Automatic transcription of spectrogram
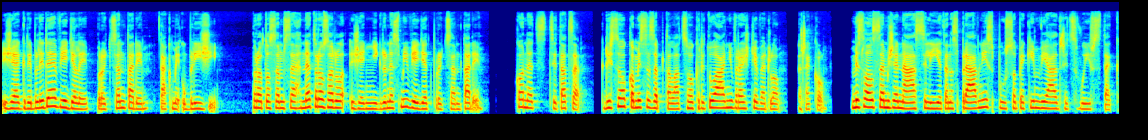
že kdyby lidé věděli, proč jsem tady, tak mi ublíží. Proto jsem se hned rozhodl, že nikdo nesmí vědět, proč jsem tady. Konec citace. Když se ho komise zeptala, co ho k rituální vraždě vedlo, řekl. Myslel jsem, že násilí je ten správný způsob, jakým vyjádřit svůj vztek.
